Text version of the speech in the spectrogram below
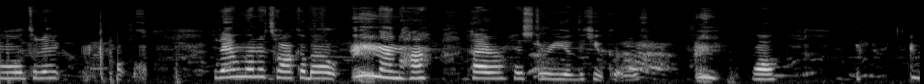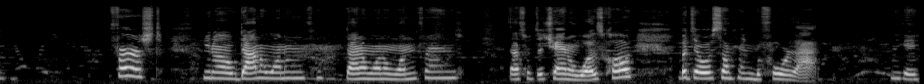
Well, today, today I'm going to talk about the entire history of the cute critters. well, first, you know, Dino One, Dino One on One Friends. That's what the channel was called, but there was something before that. Okay.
